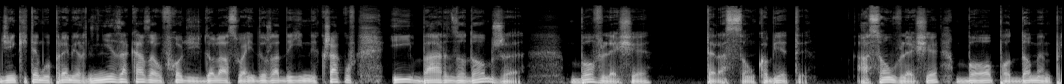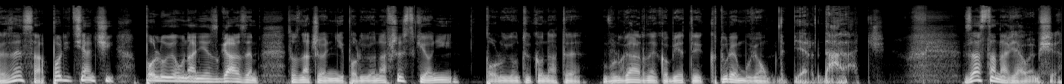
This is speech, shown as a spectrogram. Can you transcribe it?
Dzięki temu premier nie zakazał wchodzić do lasu ani do żadnych innych krzaków i bardzo dobrze, bo w lesie teraz są kobiety. A są w lesie, bo pod domem prezesa policjanci polują na nie z gazem. To znaczy oni nie polują na wszystkie, oni polują tylko na te wulgarne kobiety, które mówią wypierdalać. Zastanawiałem się,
